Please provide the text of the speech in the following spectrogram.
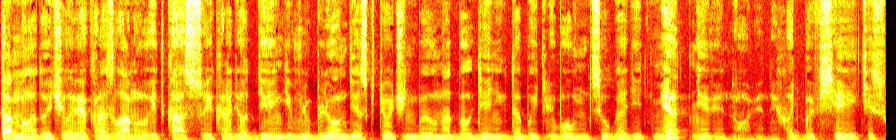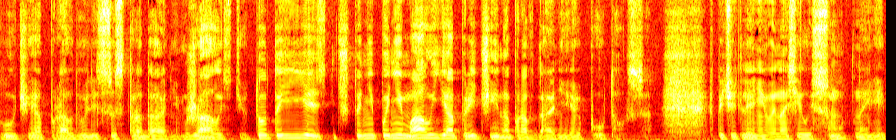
Там молодой человек разламывает кассу и крадет деньги. Влюблен, дескать, очень был. Надо было денег добыть, любовнице угодить. Нет, не виновен. И хоть бы все эти случаи оправдывались состраданием, жалостью. То-то и есть, что не понимал я причин оправдания, путался. Впечатление выносилось смутное и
